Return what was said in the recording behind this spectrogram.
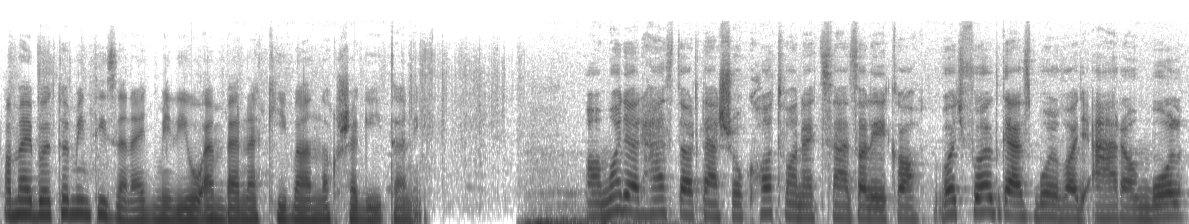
amelyből több mint 11 millió embernek kívánnak segíteni. A magyar háztartások 61%-a vagy földgázból vagy áramból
